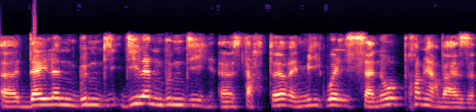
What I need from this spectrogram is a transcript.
Euh, Dylan Bundy, euh, starter et Miguel Sano première base.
